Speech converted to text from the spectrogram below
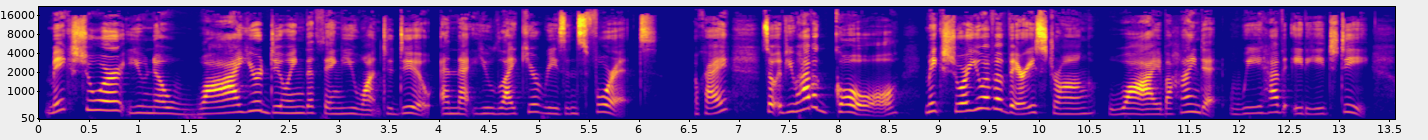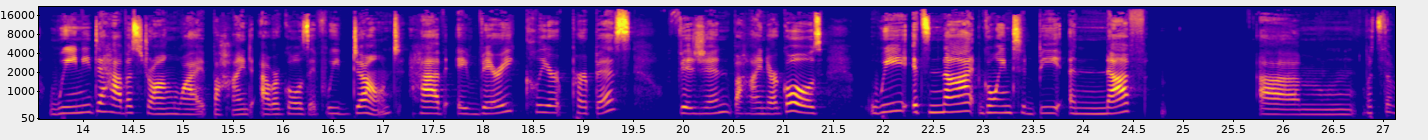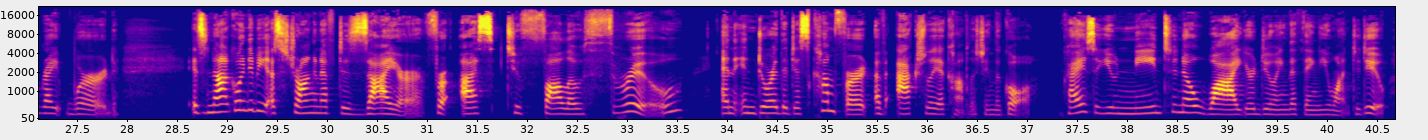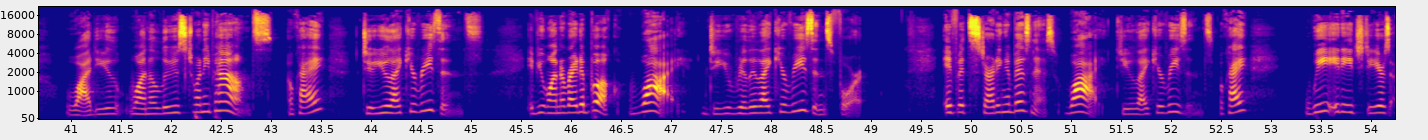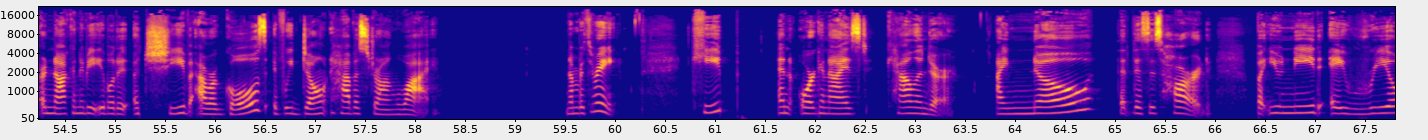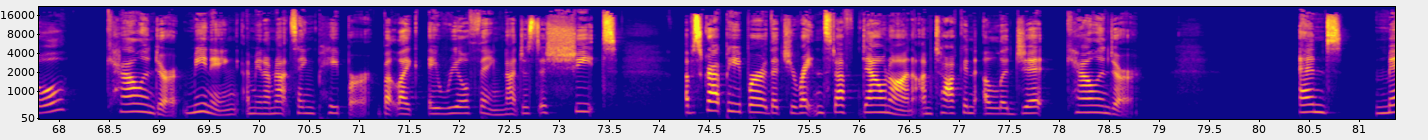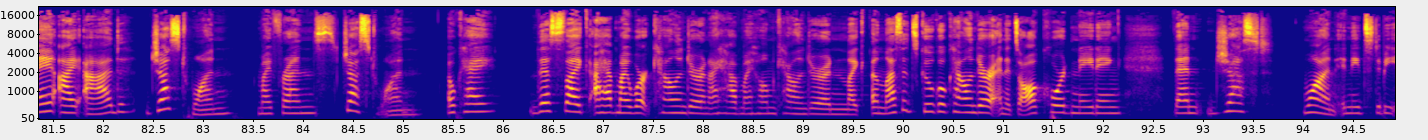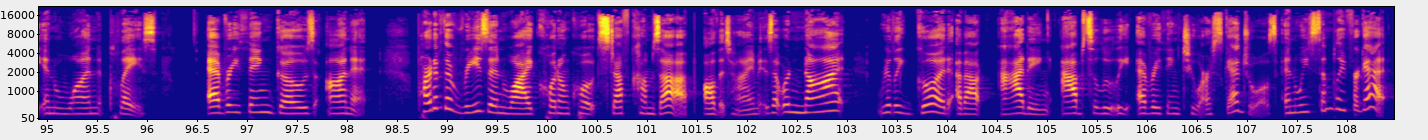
make sure you know why you're doing the thing you want to do and that you like your reasons for it. Okay. So if you have a goal, make sure you have a very strong why behind it. We have ADHD. We need to have a strong why behind our goals. If we don't have a very clear purpose, vision behind our goals, we it's not going to be enough um what's the right word? It's not going to be a strong enough desire for us to follow through and endure the discomfort of actually accomplishing the goal. Okay, so you need to know why you're doing the thing you want to do. Why do you want to lose 20 pounds? Okay, do you like your reasons? If you want to write a book, why? Do you really like your reasons for it? If it's starting a business, why? Do you like your reasons? Okay, we ADHDers are not going to be able to achieve our goals if we don't have a strong why. Number three, keep an organized calendar. I know that this is hard, but you need a real calendar, meaning, I mean, I'm not saying paper, but like a real thing, not just a sheet of scrap paper that you're writing stuff down on. I'm talking a legit calendar. And may I add just one, my friends, just one, okay? This, like, I have my work calendar and I have my home calendar, and like, unless it's Google Calendar and it's all coordinating, then just one. It needs to be in one place. Everything goes on it. Part of the reason why quote unquote stuff comes up all the time is that we're not really good about adding absolutely everything to our schedules, and we simply forget.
